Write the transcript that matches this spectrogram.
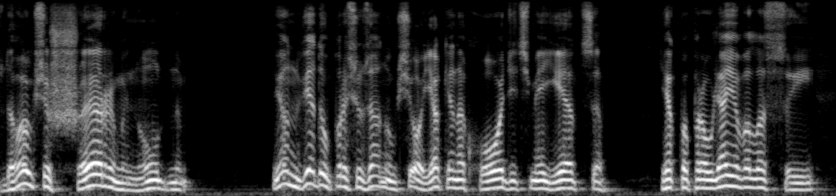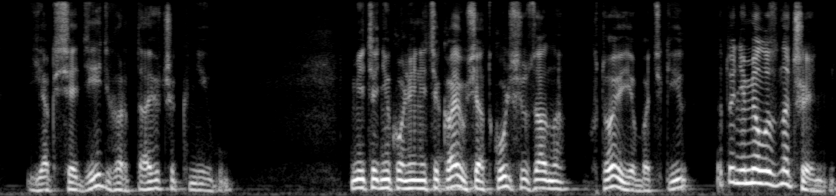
здаваўся шэрым і нудным Ён ведаў пра сюзану ўсё як яна ходзіць смяецца як папраўляе валасы як сядзіць гартаючы кнігу. Міця ніколі не цікаюўся адкуль сюзана хто яе бацькі это не мела значэння.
